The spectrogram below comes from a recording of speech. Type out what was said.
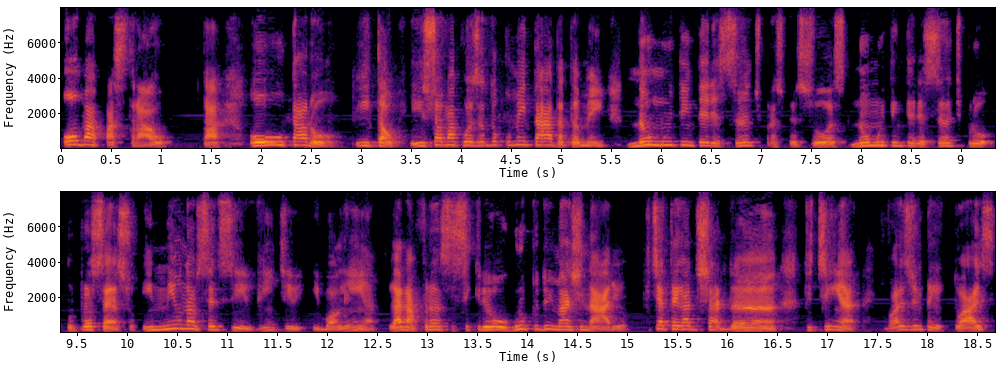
o mapa astral tá? Ou o tarô. Então, isso é uma coisa documentada também, não muito interessante para as pessoas, não muito interessante para o pro processo. Em 1920 e bolinha, lá na França, se criou o Grupo do Imaginário, que tinha pegado Chardin, que tinha vários intelectuais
